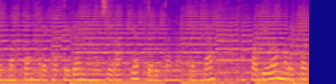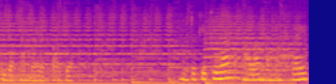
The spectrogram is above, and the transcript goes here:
dan bahkan mereka tega mengusir rakyat dari tanah mereka apabila mereka tidak membayar pajak. Untuk itulah Allah memakai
